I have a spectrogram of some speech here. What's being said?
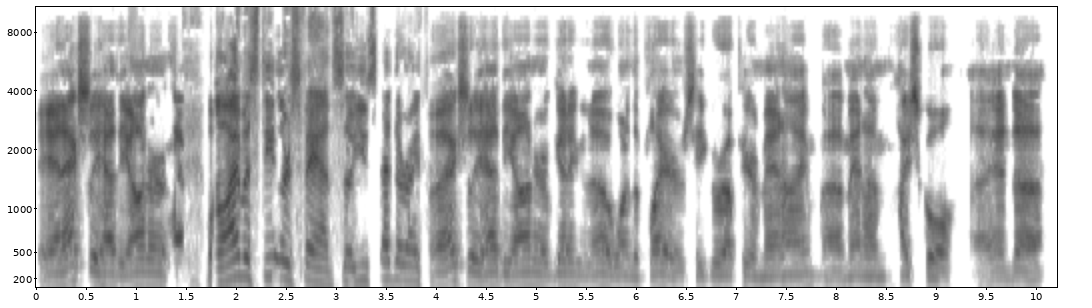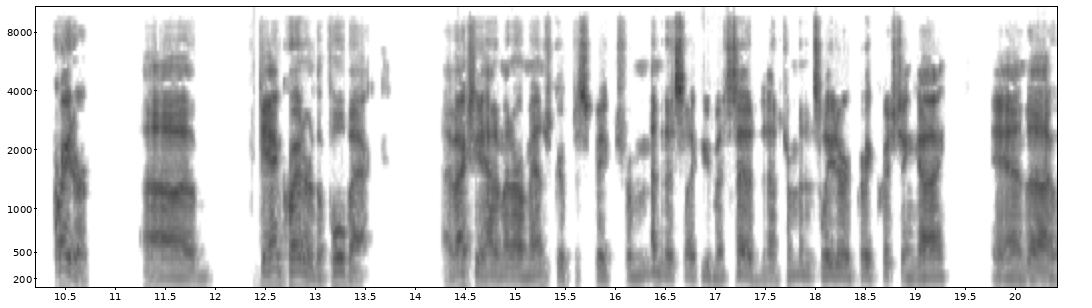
and actually had the honor. Having, well, I'm a Steelers fan, so you said the right. Thing. I actually had the honor of getting to know one of the players. He grew up here in Manheim, uh, Manheim High School, uh, and uh, uh, Dan Kreider, the fullback. I've actually had him at our men's group to speak. Tremendous, like you said, a tremendous leader, great Christian guy. And uh,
